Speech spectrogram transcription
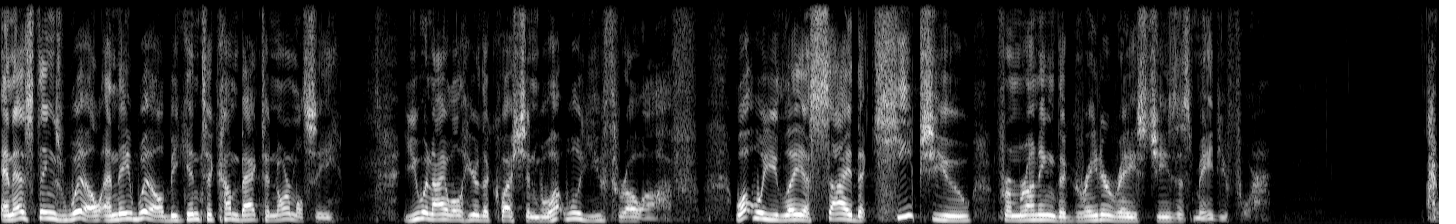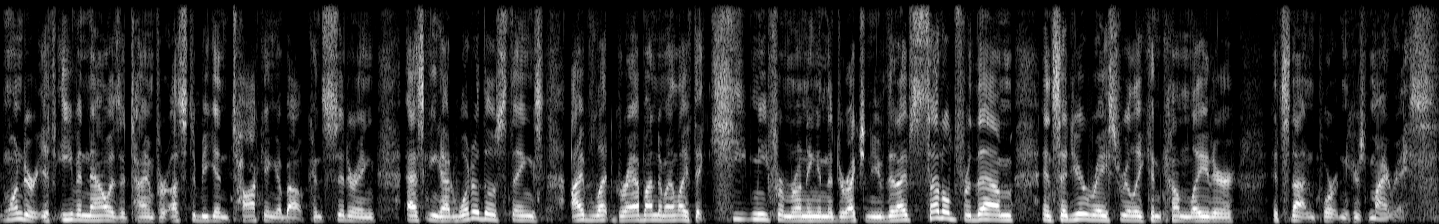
And as things will, and they will, begin to come back to normalcy, you and I will hear the question what will you throw off? What will you lay aside that keeps you from running the greater race Jesus made you for? I wonder if even now is a time for us to begin talking about, considering, asking God, what are those things I've let grab onto my life that keep me from running in the direction you, that I've settled for them and said, your race really can come later. It's not important. Here's my race.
